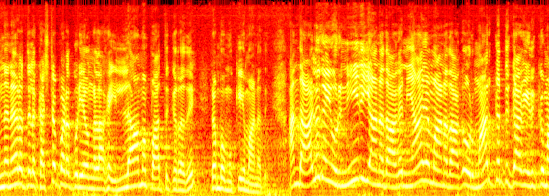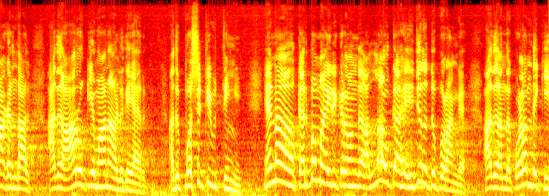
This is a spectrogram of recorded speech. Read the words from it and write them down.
இந்த நேரத்தில் கஷ்டப்படக்கூடியவங்களாக இல்லாமல் பார்த்துக்கிறது ரொம்ப முக்கியமானது. அந்த அழுகை ஒரு நீதியானதாக நியாயமானதாக ஒரு மார்க்கத்துக்காக இருக்குமாக இருந்தால் அது ஆரோக்கியமான அழுகையாக இருக்கும். அது பாசிட்டிவ் திங்கிங் ஏன்னா கர்ப்பமாக இருக்கிறவங்க அல்லாவுக்காக ஹிஜரத்து போகிறாங்க அது அந்த குழந்தைக்கு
